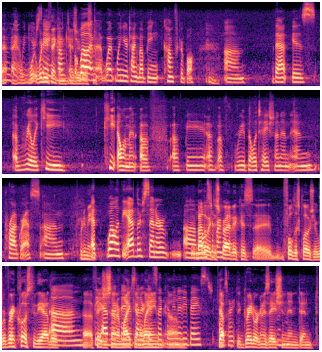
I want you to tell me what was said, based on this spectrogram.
Uh, Well, when What you're what are you saying thinking as you're Well, I mean, when when you're talking about being comfortable, um, that is a really key, key element of, of being, of, of rehabilitation and, and progress. Um, What do you mean? at- Well, at the Adler Center, uh, By the way, of our- describe it because, full disclosure, we're very close to the Adler Um, uh, the Aphasia Adler Center. Mike and Center, Elaine. It's a um, community-based, I'm Yep, sorry. great organization, Mhm. and, and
